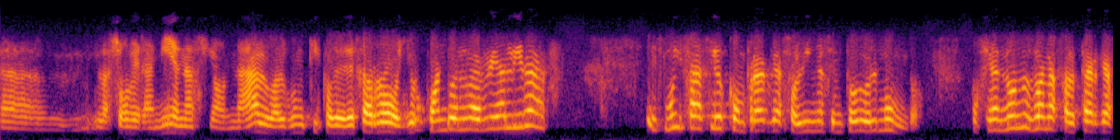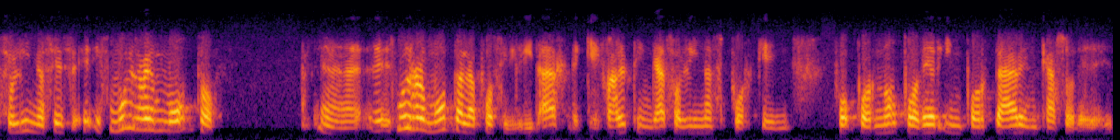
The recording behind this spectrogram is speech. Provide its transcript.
uh, la soberanía nacional o algún tipo de desarrollo, cuando en la realidad es muy fácil comprar gasolinas en todo el mundo. O sea, no nos van a faltar gasolinas, es, es muy remoto, uh, es muy remota la posibilidad de que falten gasolinas porque por, no poder importar en caso de,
